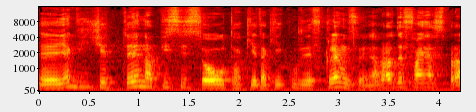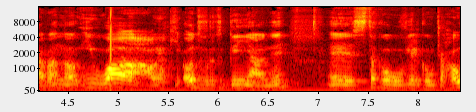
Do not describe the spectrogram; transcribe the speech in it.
E, Jak widzicie, te napisy są takie, takie kurde wklęsłe. Naprawdę fajna sprawa. No i wow, jaki odwrót genialny. e, Z taką wielką czachą.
